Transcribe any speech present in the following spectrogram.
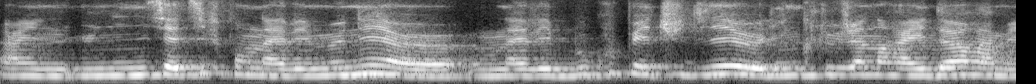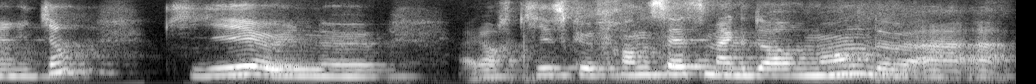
une, initiative qu'on avait menée. Euh, on avait beaucoup étudié euh, l'Inclusion Rider américain, qui est une. Alors, qui est ce que Frances McDormand a,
